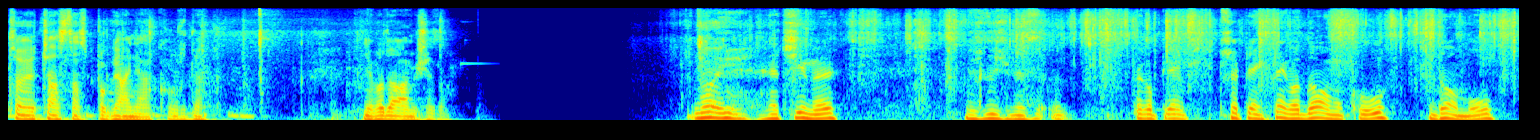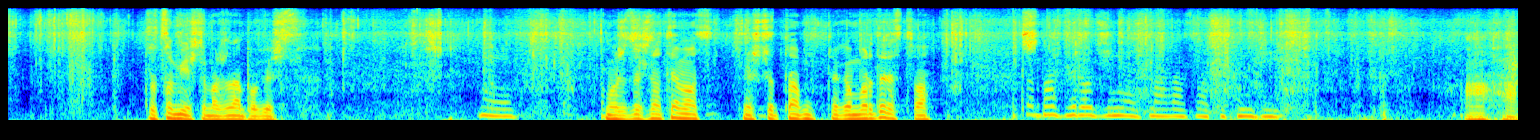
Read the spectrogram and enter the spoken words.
trochę czas nas pogania, kurde. Nie podoba mi się to. No i lecimy. Wyszliśmy z, tego pięk- przepięknego domku, domu. To co mi jeszcze Marzena powiesz? Nie. Może coś na temat jeszcze tam tego morderstwa? Chyba z rodziny znalazła tych ludzi. Aha.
